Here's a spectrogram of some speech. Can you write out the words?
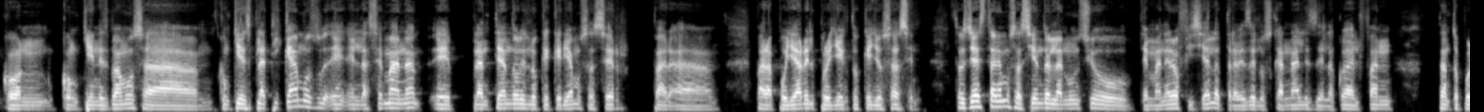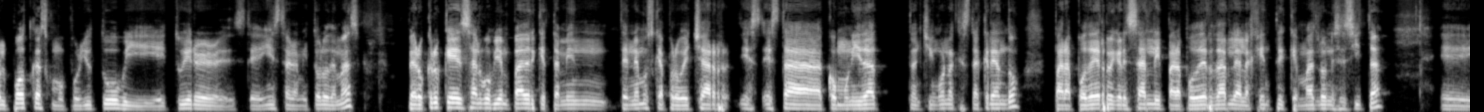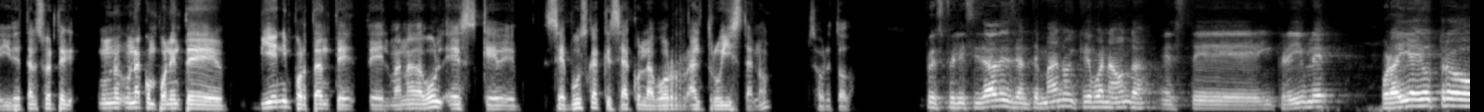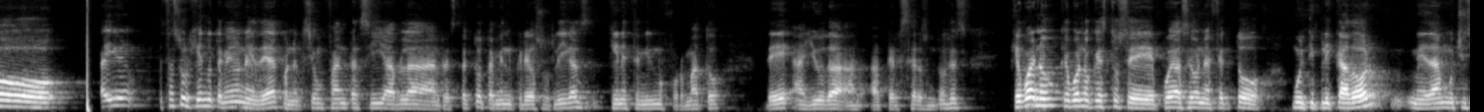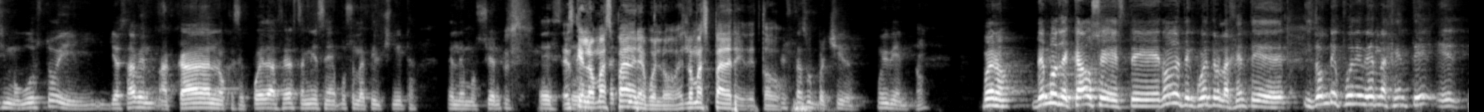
con, quienes vamos a, con quienes platicamos en, la semana, eh, planteándoles lo que queríamos hacer para, para apoyar el proyecto que ellos hacen. Entonces ya estaremos haciendo el anuncio de manera oficial a través de los canales de la Cueva del Fan tanto por el podcast como por YouTube y Twitter, este, Instagram y todo lo demás. Pero creo que es algo bien padre que también tenemos que aprovechar esta comunidad tan chingona que está creando para poder regresarle y para poder darle a la gente que más lo necesita. Eh, y de tal suerte, una, componente bien importante del Manada Bowl es que se busca que sea con labor altruista, ¿no? Sobre todo. Pues felicidades de antemano y qué buena onda. Este, increíble. Por ahí hay otro, está surgiendo también una idea, Conexión Fantasy habla al respecto, también creó sus ligas, tiene este mismo formato de ayuda a, terceros. Entonces, qué bueno, qué bueno que esto se pueda hacer un efecto multiplicador, me da muchísimo gusto y ya saben, acá lo que se puede hacer, también se me puso la piel chinita de la emoción. Pues, es que lo más padre, abuelo, es lo más padre de todo. Está súper chido, muy bien. ¿no? Bueno, démosle cauce. Este, ¿Dónde te encuentra la gente? ¿Y dónde puede ver la gente eh,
